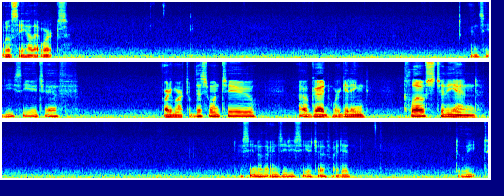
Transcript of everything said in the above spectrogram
we'll see how that works. NZD CHF. Already marked up this one too. Oh, good. We're getting close to the end. Did I see another NZD CHF? I did. Delete.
